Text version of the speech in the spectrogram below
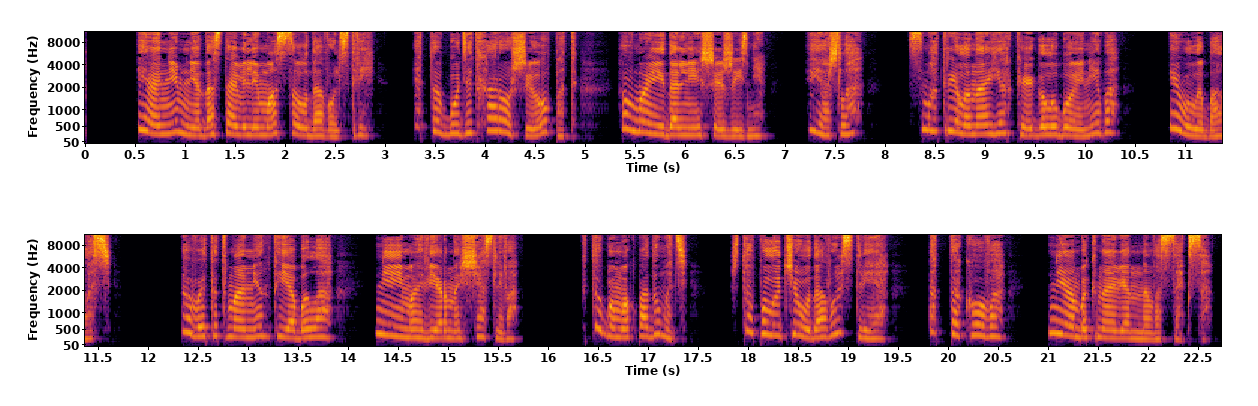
и они мне доставили массу удовольствий. Это будет хороший опыт в моей дальнейшей жизни. Я шла, смотрела на яркое голубое небо и улыбалась. В этот момент я была неимоверно счастлива. Кто бы мог подумать, что получу удовольствие от такого необыкновенного секса.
